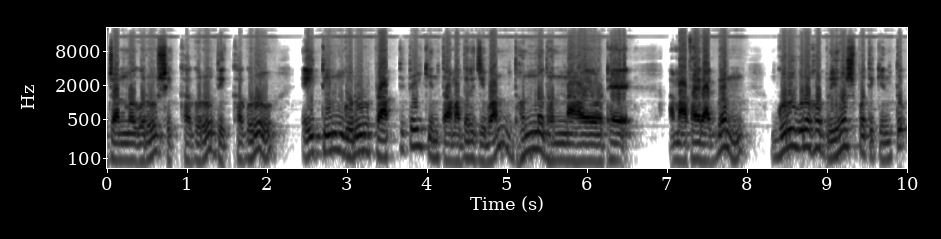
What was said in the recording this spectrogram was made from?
জন্মগুরু, শিক্ষাগুরু, দীক্ষাগুরু এই তিন গুরুর প্রাপ্তিতেই কিন্তু আমাদের জীবন ধন্য ধন্য হয়ে ওঠে। মাথায় রাখবেন গুরু গ্রহ বৃহস্পতি কিন্তু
